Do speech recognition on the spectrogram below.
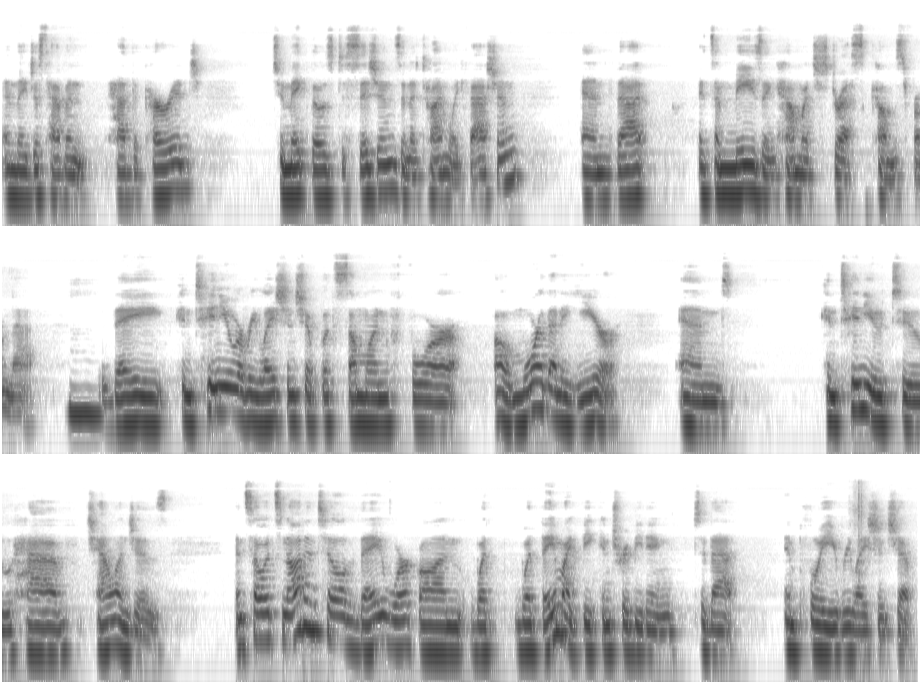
and they just haven't had the courage to make those decisions in a timely fashion and that it's amazing how much stress comes from that mm. they continue a relationship with someone for oh more than a year and continue to have challenges and so it's not until they work on what, what they might be contributing to that employee relationship.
